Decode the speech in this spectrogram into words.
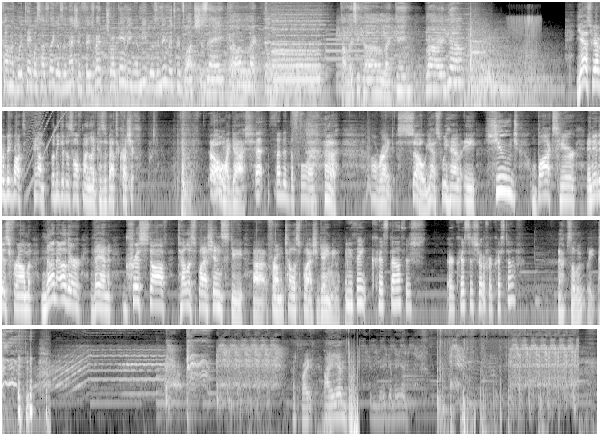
comic book tables, house Legos, and action figures, retro gaming, amiibos, and image Watch as they collect them all. Tom Lacey collecting right now. Yes, we have a big box. Hang on, let me get this off my leg because it's about to crush it. Oh, oh my gosh. That thudded the floor. All right, so yes, we have a huge box here, and it is from none other than Christoph Telesplashinsky uh, from Telesplash Gaming. And you think Christoph is, or Chris is short for Christoph? Absolutely. That's right. I am Mega Man.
